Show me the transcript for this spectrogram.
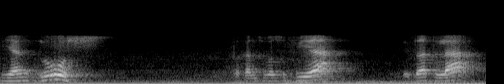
yang lurus. Bahkan semua sufia itu adalah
